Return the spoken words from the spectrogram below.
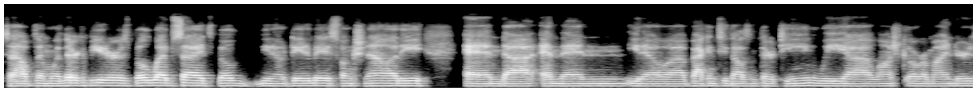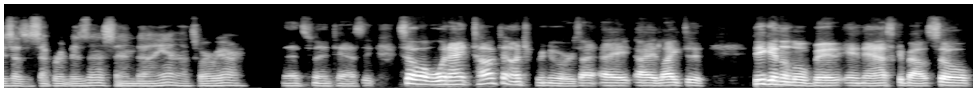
to help them with their computers build websites build you know database functionality. And uh, and then you know uh, back in 2013 we uh, launched go reminders as a separate business. And yeah that's where we are. That's fantastic. So when i talk to entrepreneurs i i, I like to dig in a little bit and ask about so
